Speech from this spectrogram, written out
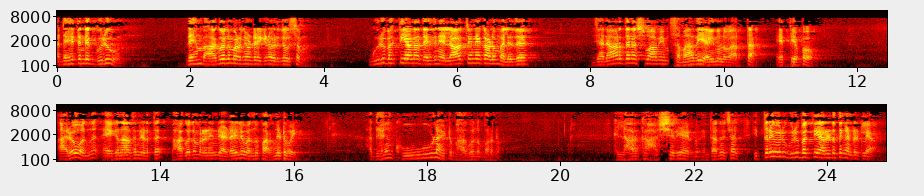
അദ്ദേഹത്തിന്റെ ഗുരു. അദ്ദേഹം ഭാഗവതം പറഞ്ഞുകൊണ്ടിരിക്കുന്ന ഒരു ദിവസം ഗുരുഭക്തിയാണ് അദ്ദേഹത്തിന് എല്ലാത്തിനേക്കാളും വലുത്. ജനാർദ്ദന സ്വാമി സമാധിയായി എന്നുള്ള വാർത്ത എത്തിയപ്പോ ആരോ വന്ന് ഏകനാഥന്റെ അടുത്ത് ഭാഗവതം പറഞ്ഞതിന്റെ ഇടയിൽ വന്ന് പറഞ്ഞിട്ട് പോയി. അദ്ദേഹം കൂളായിട്ട് ഭാഗവതം പറഞ്ഞു. എല്ലാവർക്കും ആശ്ചര്യമായിരുന്നു. എന്താന്ന് വെച്ചാൽ ഇത്രയും ഒരു ഗുരുഭക്തി ആരുടെടുത്തും കണ്ടിട്ടില്ല.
